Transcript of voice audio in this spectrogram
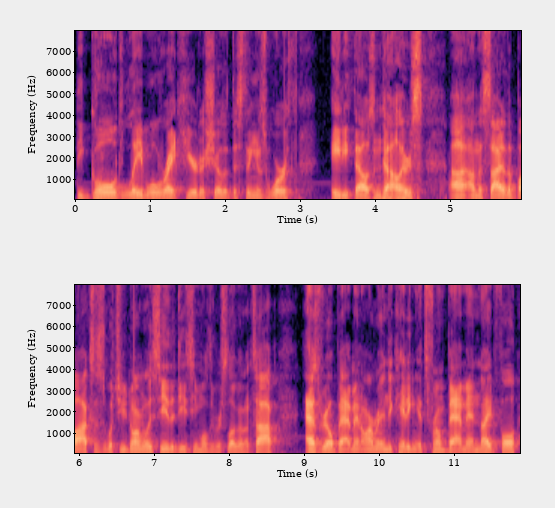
the gold label right here to show that this thing is worth $80,000. Uh, on the side of the box, this is what you normally see, the DC Multiverse logo on the top. Azrael Batman armor indicating it's from Batman Knightfall.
